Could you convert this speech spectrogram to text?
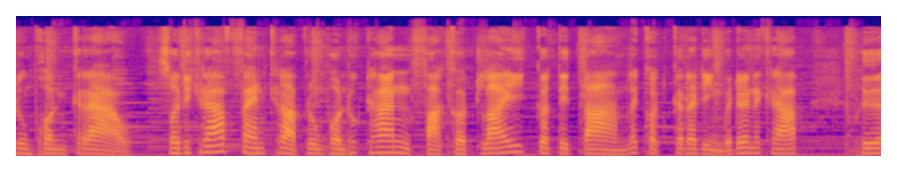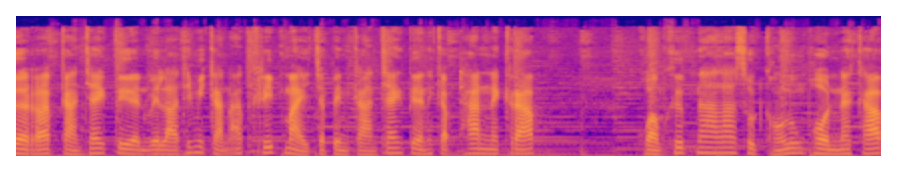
ลุงพลกล่าว สวัสดีครับแฟนคลับลุงพลทุกท่าน ฝากกดไลค์กดติดตามและกดกระดิ่งไว้ด้วยนะครับ เพื่อรับการแจ้งเตือนเวลาที่มีการอัพคลิปใหม่จะเป็นการแจ้งเตือนให้กับท่านนะครับ ความคืบหน้าล่าสุดของลุงพลนะครับ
